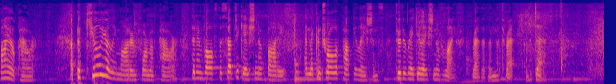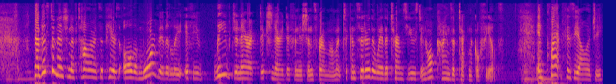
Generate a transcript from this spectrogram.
biopower, a peculiarly modern form of power that involves the subjugation of bodies and the control of populations through the regulation of life rather than the threat of death. Now, this dimension of tolerance appears all the more vividly if you leave generic dictionary definitions for a moment to consider the way the term's used in all kinds of technical fields. In plant physiology,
